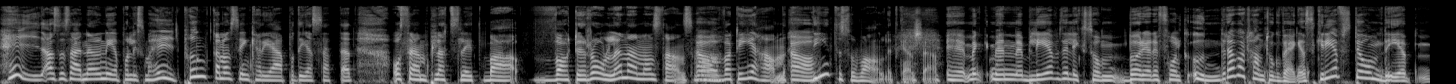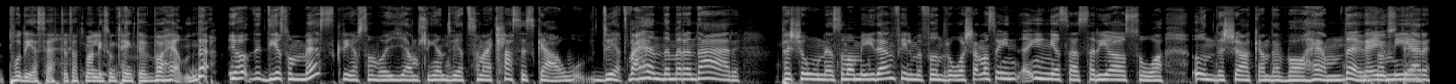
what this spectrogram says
höjd, alltså så här, när han är på liksom höjdpunkten av sin karriär på det sättet och sen plötsligt bara, vart är rollerna någonstans? Ja. Vart är han? Ja. Det är inte så vanligt kanske. Eh, men, men blev det liksom, började folk undra vart han tog vägen? Skrevs det om det på det sättet att man liksom tänkte, vad hände? Ja, det, det som mest skrevs om var egentligen du vet, såna här klassiska, du vet, vad hände med den där personen som var med i den filmen för hundra år sedan. Alltså in, ingen så seriös så undersökande vad hände. Nej, utan mer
